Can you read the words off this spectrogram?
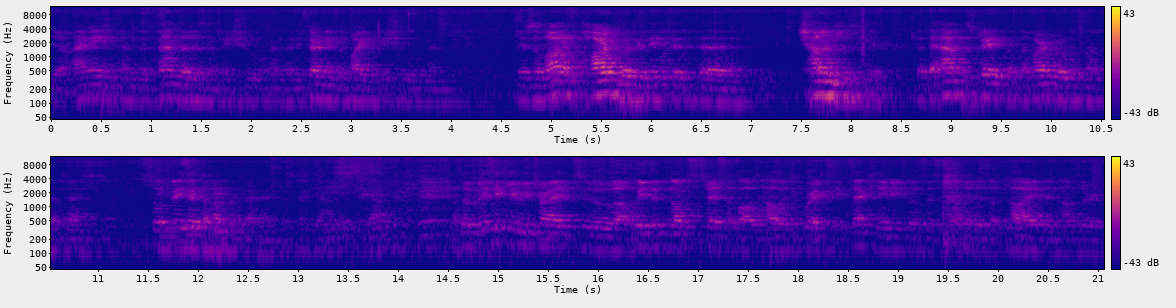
Yeah. I mean, and the vandalism issue, and the returning the bike issue, and there's a lot of hardware-related uh, challenges here. That the app is great, but the hardware was not the best. So You're basically, the hardware guy, right? so basically we tried to, uh, we did not stress about how it works exactly because this model is applied in other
